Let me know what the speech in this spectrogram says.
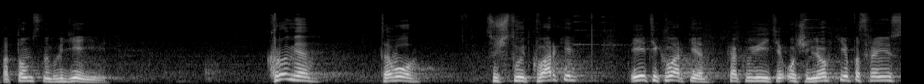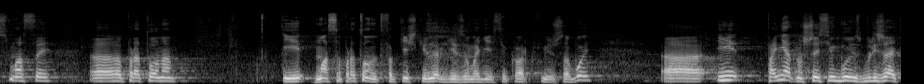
потом с наблюдениями. Кроме того, существуют кварки, и эти кварки, как вы видите, очень легкие по сравнению с массой э, протона. И масса протонов – это фактически энергия взаимодействия кварков между собой. А, и понятно, что если мы будем сближать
